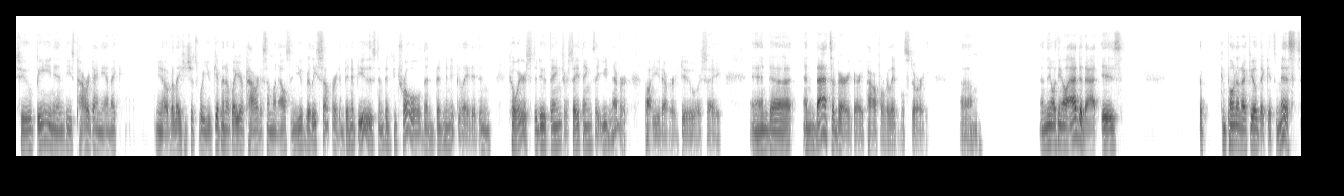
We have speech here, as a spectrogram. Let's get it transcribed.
to being in these power dynamic, you know, relationships where you've given away your power to someone else and you've really suffered and been abused and been controlled and been manipulated and coerced to do things or say things that you never thought you'd ever do or say. And uh, and that's a very very powerful relatable story. Um, and the only thing I'll add to that is the component I feel that gets missed,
